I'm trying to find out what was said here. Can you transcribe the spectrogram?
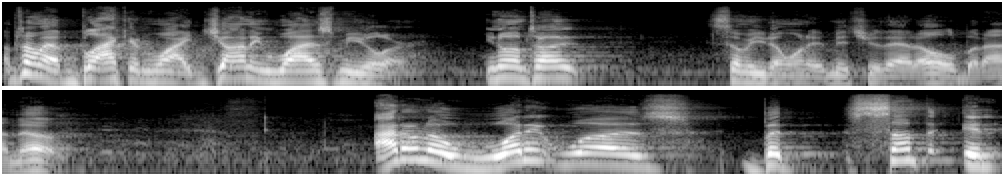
I'm talking about black and white, Johnny Weissmuller. You know what I'm talking Some of you don't want to admit you're that old, but I know. I don't know what it was, but something in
